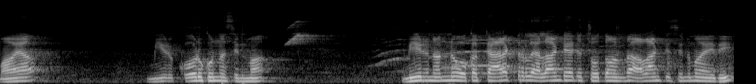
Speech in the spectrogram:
మాయా మీరు కోరుకున్న సినిమా మీరు నన్ను ఒక క్యారెక్టర్లో ఎలాంటి అయితే చూద్దాం అనుకుంటే అలాంటి సినిమా ఇది.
